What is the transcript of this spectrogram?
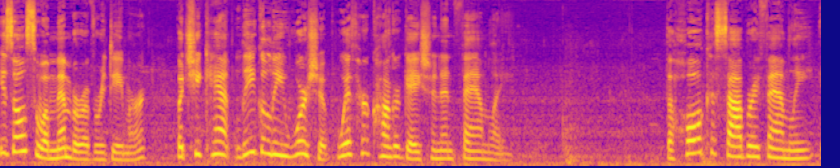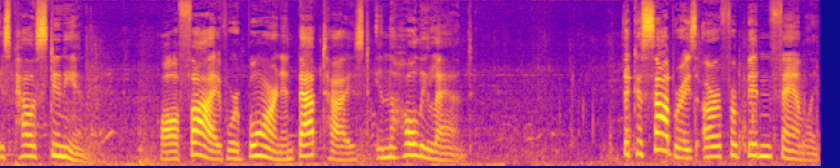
is also a member of Redeemer, but she can't legally worship with her congregation and family. The whole Kasabreh family is Palestinian. All five were born and baptized in the Holy Land. The Kasabrehs are a forbidden family.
